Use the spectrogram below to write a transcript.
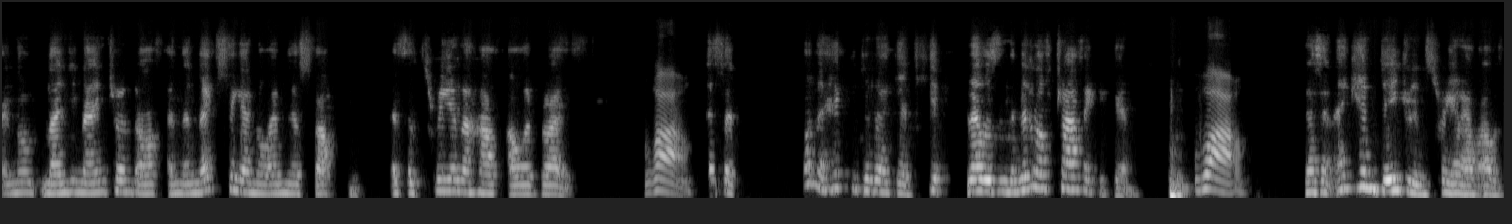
I know 99 turned off. And the next thing I know, I'm near Stockton. It's a three and a half hour drive. Wow. I said, what the heck did I get here? And I was in the middle of traffic again. Wow. I said, I can't daydream three and a half hours.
